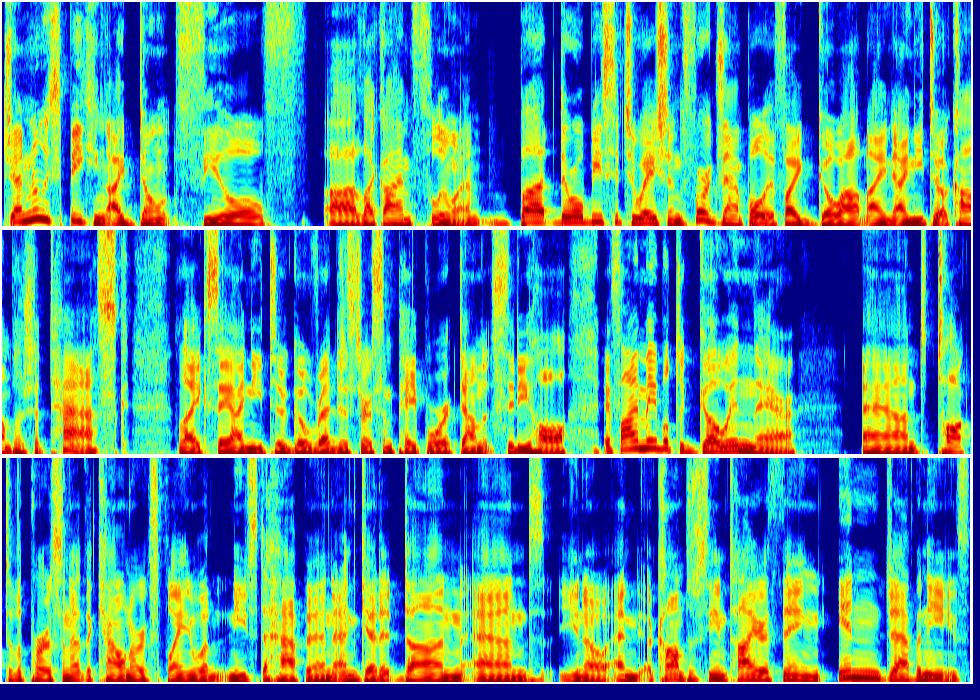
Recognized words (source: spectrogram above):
generally speaking, I don't feel f- uh, like I'm fluent, but there will be situations. For example, if I go out and I, I need to accomplish a task, like say I need to go register some paperwork down at City Hall, if I'm able to go in there and talk to the person at the counter, explain what needs to happen and get it done and, you know, and accomplish the entire thing in Japanese,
